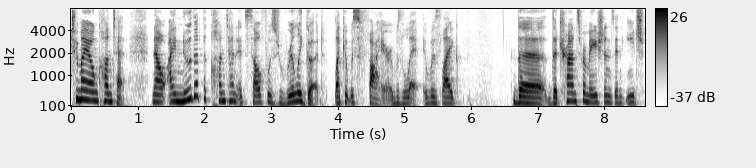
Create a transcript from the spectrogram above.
to my own content. Now, I knew that the content itself was really good, like it was fire, it was lit, it was like the the transformations in each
